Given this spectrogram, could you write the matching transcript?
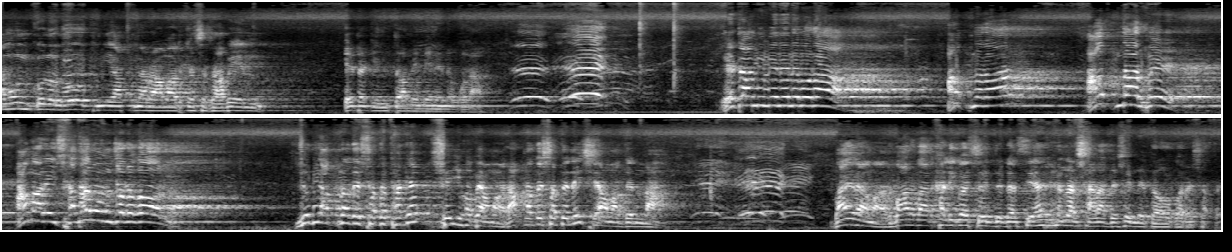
এমন কোন লোক নিয়ে আপনারা আমার কাছে যাবেন। এটা কিন্তু আমি মেনে নেব না। এটা আমি মেনে নেব না। আপনারা, আপনার হয়ে আমার এই সাধারণ জনগণ যদি আপনাদের সাথে থাকে, সেই হবে আমার। আপনাদের সাথে নেই, সে আমাদের না। বাইরে আমার, বারবার খালি কয় চেয়ারম্যান সারা দেশের নেতাও করে সাথে।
